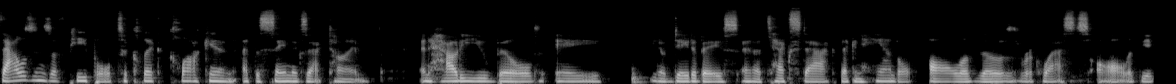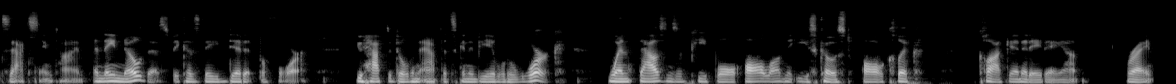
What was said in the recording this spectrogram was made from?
thousands of people to click clock in at the same exact time. And how do you build a you know database and a tech stack that can handle all of those requests all at the exact same time? And they know this because they did it before. You have to build an app that's going to be able to work when thousands of people all on the East Coast all click clock in at 8 a.m. Right.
